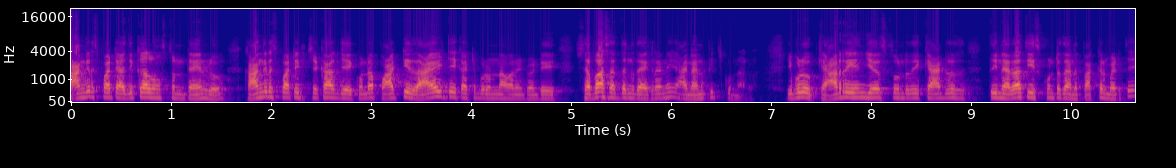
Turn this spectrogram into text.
కాంగ్రెస్ పార్టీ అధికారం వస్తున్న టైంలో కాంగ్రెస్ పార్టీని చికాకు చేయకుండా పార్టీ లాయల్టీ కట్టుబడి ఉన్నావనేటువంటి శభాష్ అద్దంకి దయకర్ అని ఆయన అనిపించుకున్నారు. ఇప్పుడు క్యాడర్ ఏం చేస్తుంటుంది? క్యాడర్ దీన్ని ఎలా తీసుకుంటుంది? అని పక్కన పెడితే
